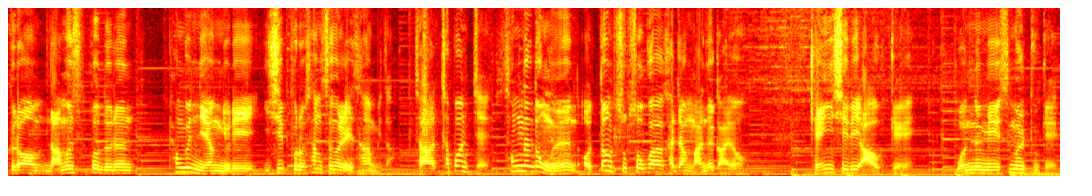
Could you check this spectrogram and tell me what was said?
그럼 남은 수도들은 평균 예약률이 20% 상승을 예상합니다. 자, 첫 번째, 송내동은 어떤 숙소가 가장 많을까요? 개인실이 9개, 원룸이 22개,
